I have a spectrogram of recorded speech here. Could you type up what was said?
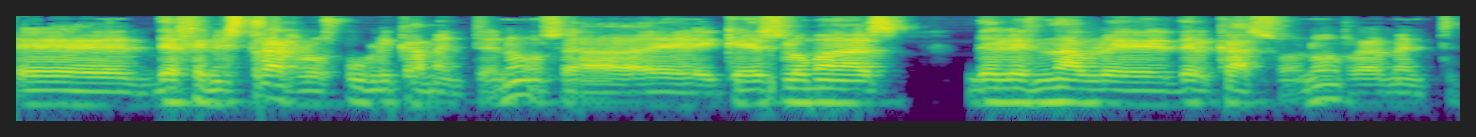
eh, defenestrarlos públicamente, ¿no? O sea, eh, que es lo más, deleznable del caso, ¿no? Realmente.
